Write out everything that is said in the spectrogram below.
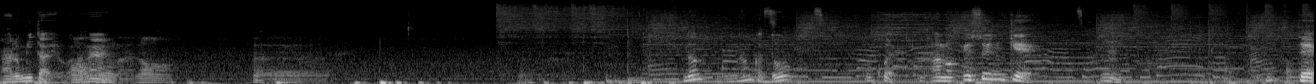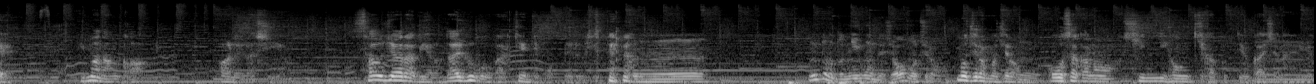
あるみたいやからね。なんなんかどどこやあの SNK って今なんかあれらしいやんサウジアラビアの大富豪が権利持ってるみたいな。うんへえもともと日本でしょ？もちろん。もちろんもちろん、うん。大阪の新日本企画っていう会社なんやけどね、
